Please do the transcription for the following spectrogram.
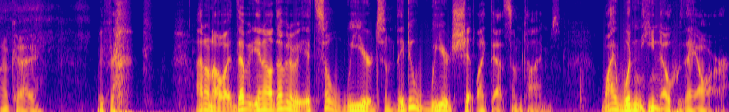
Okay. We. I don't know. W, you know, WWE. It's so weird. Some they do weird shit like that sometimes. Why wouldn't he know who they are?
